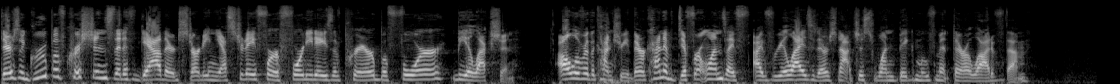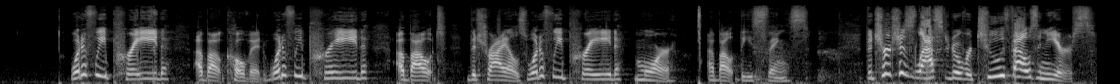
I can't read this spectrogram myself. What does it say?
There's a group of Christians that have gathered starting yesterday for 40 days of prayer before the election all over the country. There are kind of different ones. I've, I've realized there's not just one big movement, there are a lot of them. What if we prayed about COVID? What if we prayed about the trials? What if we prayed more about these things? The church has lasted over 2,000 years.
